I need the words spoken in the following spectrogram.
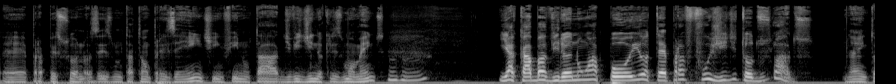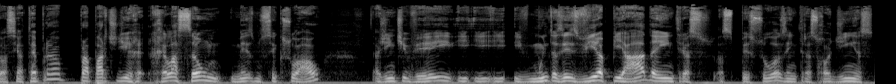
É, para a pessoa, às vezes, não estar tá tão presente, enfim, não está dividindo aqueles momentos. Uhum. E acaba virando um apoio até para fugir de todos os lados. Né? Então, assim, até para a parte de relação mesmo sexual, a gente vê e, e, e, e muitas vezes vira piada entre as, as pessoas, entre as rodinhas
